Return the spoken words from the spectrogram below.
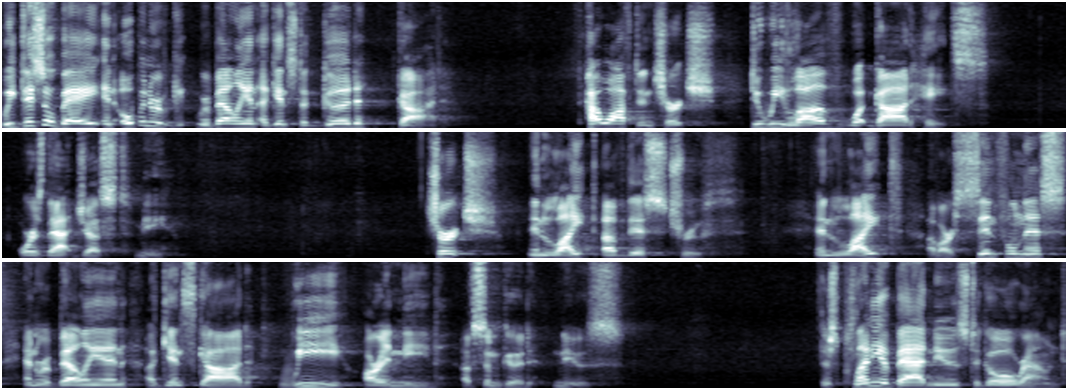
We disobey in open re- rebellion against a good God. How often, church, do we love what God hates? Or is that just me? Church, in light of this truth, in light of our sinfulness and rebellion against God, we are in need of some good news. There's plenty of bad news to go around.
